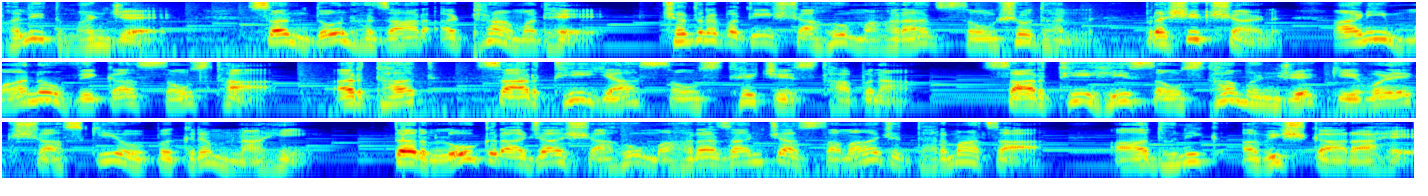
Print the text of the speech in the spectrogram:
फलित म्हणजे सन दोन हजार अठरा मध्ये छत्रपती शाहू महाराज संशोधन प्रशिक्षण आणि मानव विकास संस्था अर्थात सारथी या संस्थेची स्थापना. सारथी ही संस्था म्हणजे केवळ एक शासकीय उपक्रम नाही तर लोकराजा शाहू महाराजांच्या समाज धर्माचा आधुनिक आविष्कार आहे.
